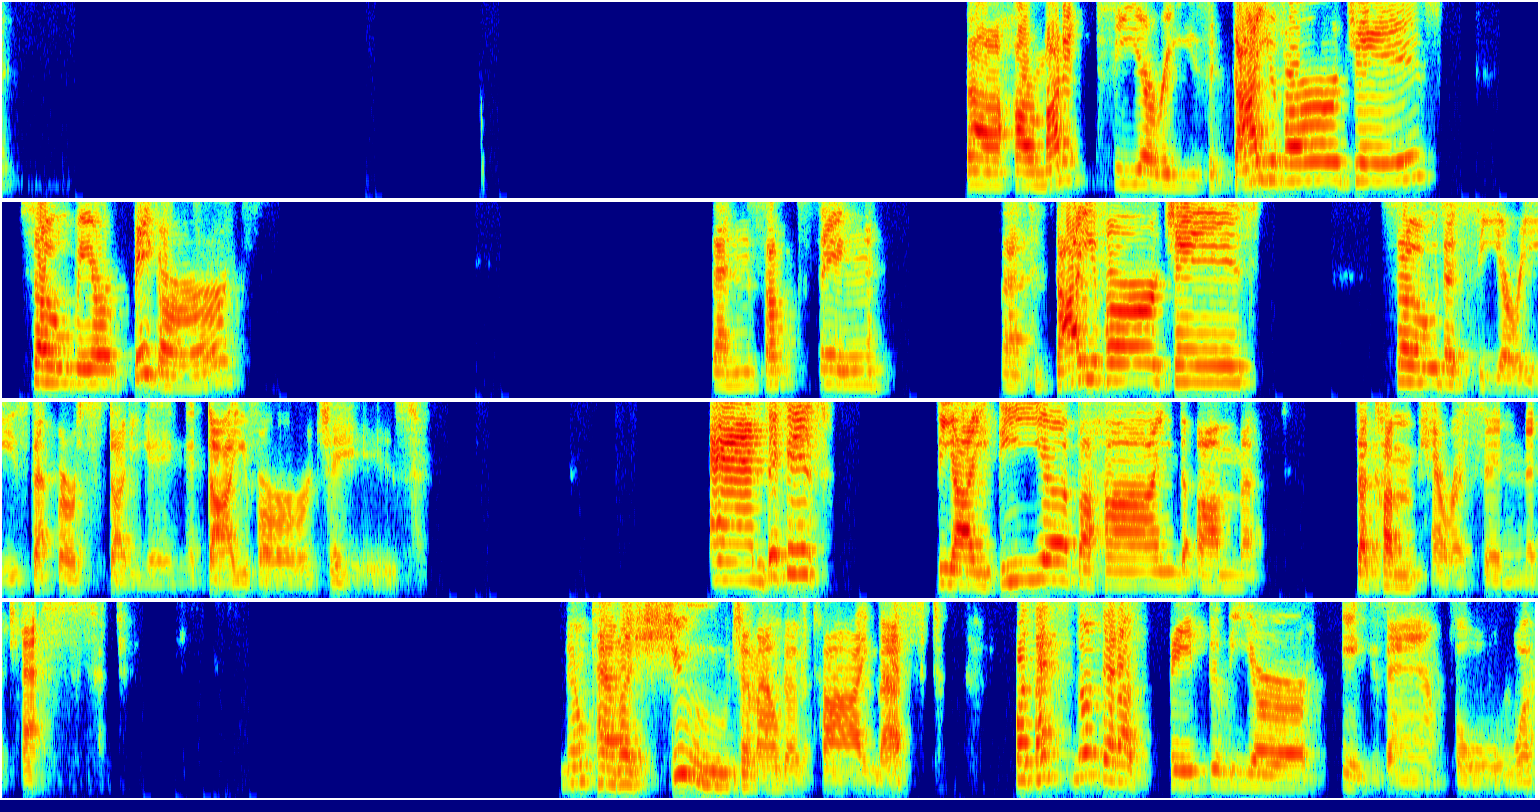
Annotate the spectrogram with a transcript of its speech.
the harmonic series diverges. So we are bigger than something that diverges. So the series that we're studying diverges. And this is the idea behind um, the comparison test. Don't have a huge amount of time left. But let's look at a fiddlier example.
